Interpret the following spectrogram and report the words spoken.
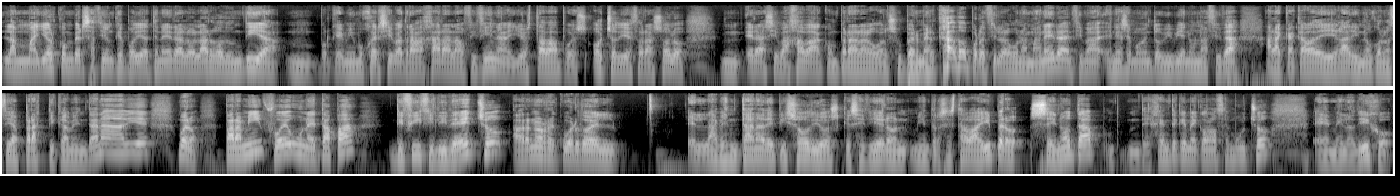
la mayor conversación que podía tener a lo largo de un día, mm, porque mi mujer se iba a trabajar a la oficina y yo estaba pues 8 o 10 horas solo, mm, era si bajaba a comprar algo al supermercado, por decirlo de alguna manera, encima en ese momento vivía en una ciudad a la que acaba de llegar y no conocía prácticamente a nadie. Bueno, para mí fue una etapa difícil. Y de hecho, ahora no recuerdo el, la ventana de episodios que se dieron mientras estaba ahí, pero se nota, de gente que me conoce mucho, eh, me lo dijo.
